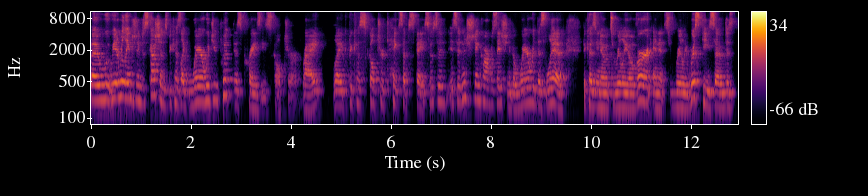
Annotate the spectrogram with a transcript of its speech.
but we had really interesting discussions because like where would you put this crazy sculpture right? Like because sculpture takes up space. So it's, a, it's an interesting conversation to go where would this live? Because you know it's really overt and it's really risky. So does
